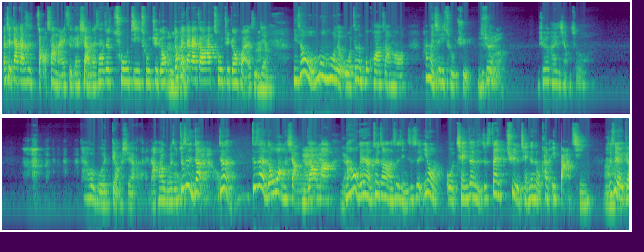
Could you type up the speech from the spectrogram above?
而且大概是早上来一次跟下午来一次，他就出击出去跟，跟、嗯、你都可以大概知道他出去跟回来的时间。嗯、你知道我默默的，我真的不夸张哦，他每次一出去，你就我就会开始想说。他会不会掉下来？然后会不会什么，就是你知道，就是就是很多妄想，你知道吗？然后我跟你讲，最重要的事情就是，因为我我前一阵子就是在去的前一阵子，我看了一把青，就是有一个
